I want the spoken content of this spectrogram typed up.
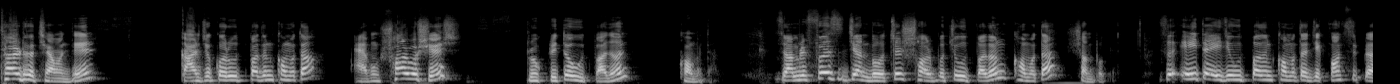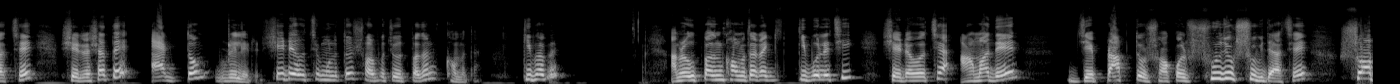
থার্ড হচ্ছে আমাদের কার্যকর উৎপাদন ক্ষমতা, এবং সর্বশেষ প্রকৃত উৎপাদন ক্ষমতা। সো আমরা ফার্স্ট জানব হচ্ছে সর্বোচ্চ উৎপাদন ক্ষমতা সম্পর্কে। সো এইটা এই যে উৎপাদন ক্ষমতার যে কনসেপ্ট আছে, সেটার সাথে একদম রিলেটেড সেটা হচ্ছে মূলত সর্বোচ্চ উৎপাদন ক্ষমতা। কীভাবে? আমরা উৎপাদন ক্ষমতাটা কি- বলেছি? সেটা হচ্ছে আমাদের যে প্রাপ্ত সকল সুযোগ সুবিধা আছে সব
